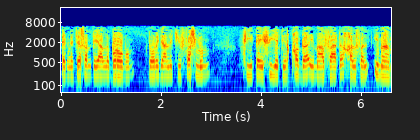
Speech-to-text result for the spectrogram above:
Teg na ca sant yàlla boroomam door jàll ci faslun fii kay fiyati xaba ima faata xalfal imaam.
